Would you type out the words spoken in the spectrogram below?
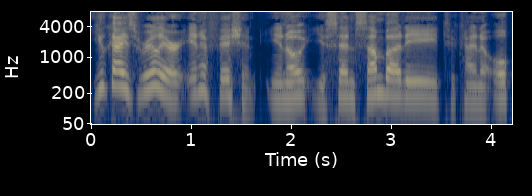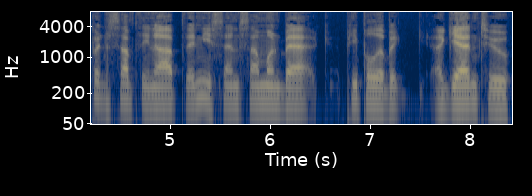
you guys really are inefficient. You know, you send somebody to kind of open something up, then you send someone back, people bit again to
